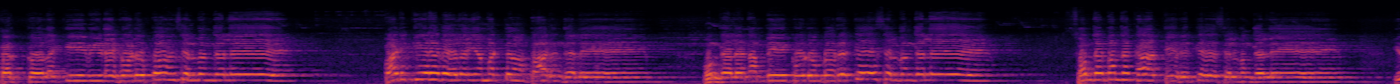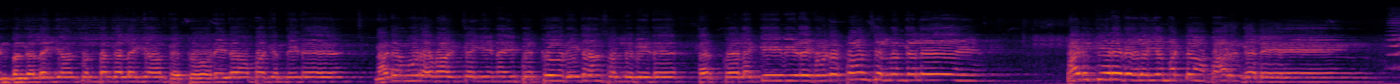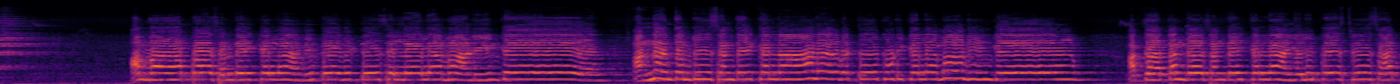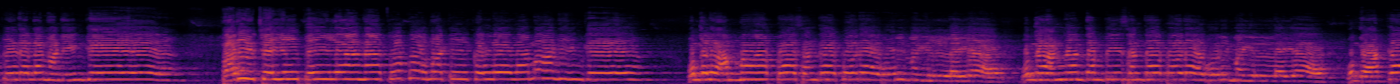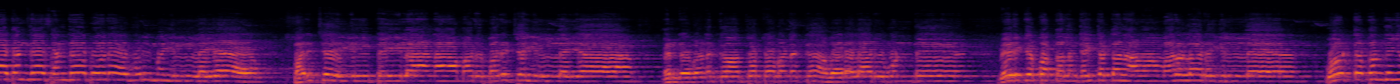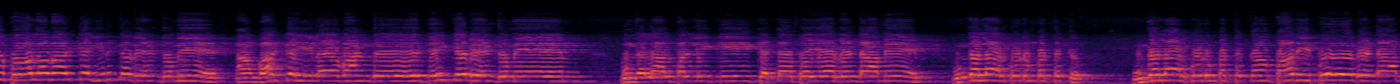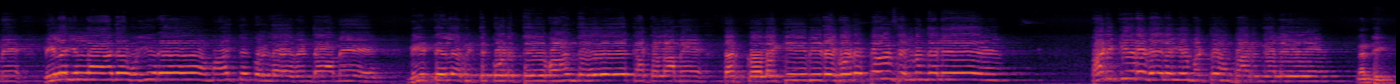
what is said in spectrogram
தற்கொலைக்கு விடை கொடுப்போம் செல்வங்களே. படிக்கிற வேலைய மட்டும் பாருங்களே. உங்களை நம்பி குடும்பம் இருக்கு செல்வங்களே. சொந்த பந்த காத்திருக்கு செல்வங்களே. இன்பங்களையும் துன்பங்களையும் பெற்றோரிடம் பகிர்ந்திடு. நடைமுறை வாழ்க்கையினை பெற்றோரிடம் சொல்லிவிடு. தற்கொலைக்கு விடை கொடுப்போம் செல்வங்களே. படிக்கிற வேலையை மட்டும் பாருங்களே. அம்மா அப்பா சண்டைக்கெல்லாம் விட்டு விட்டு செல்லலாமா நீங்க அண்ணன் தம்பி சண்டைக்கெல்லாம் விட்டு குடிக்கலாமா நீங்க அக்கா தங்க சண்டைக்கெல்லாம் எலி பேஸ்ட் சாப்பிடலாமா நீங்க பரீட்சையில் பெயிலான தூக்க மாட்டி கொள்ளலாமா நீங்க உங்களை அம்மா அப்பா சண்டை போட உரிமை இல்லையா உங்க அண்ணன் தம்பி சண்டை போட உரிமை இல்லையா உங்க அக்கா தங்க சண்டை போட உரிமை இல்லையா பரீட்சையில் பெயிலானா மறு பரீட்சை இல்லையா? என்ற வணக்கம் தொட்ட வணக்கம் வரலாறு உண்டு. வேடிக்கை பார்த்தாலும் கை தட்டனாலும் வரலாறு இல்ல. ஓட்ட பந்தயம் போல வாழ்க்கை இருக்க வேண்டுமே. நாம் வாழ்க்கையில வாழ்ந்து ஜெயிக்க வேண்டுமே. உங்களால் பள்ளிக்கு கெட்ட பெயர் வேண்டாமே. உங்களால் குடும்பத்துக்கு உங்களால் குடும்பத்துக்கும் பாதிப்பு வேண்டாமே. விலையில்லாத உயிரை மாய்த்து கொள்ள வேண்டாமே. வீட்டுல விட்டு கொடுத்து வாழ்ந்து காட்டலாமே. தற்கொலைக்கு விடை கொடுப்பான் செல்வங்களே. படிக்கிற வேலையை மட்டும் பாருங்களே. நன்றி.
